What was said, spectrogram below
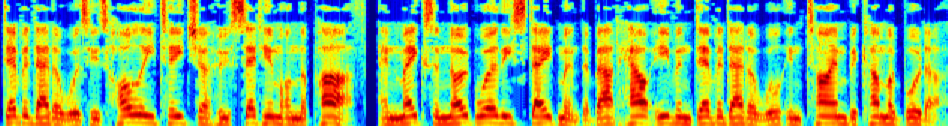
Devadatta was his holy teacher who set him on the path, and makes a noteworthy statement about how even Devadatta will in time become a Buddha.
